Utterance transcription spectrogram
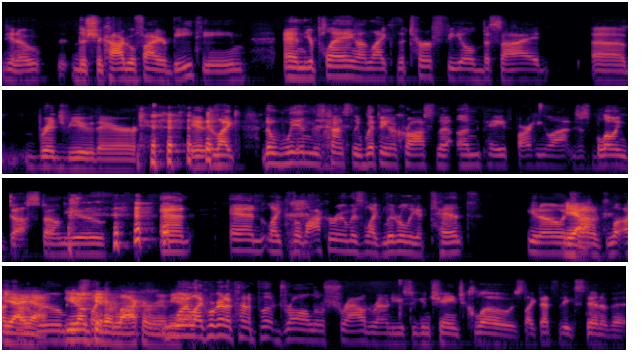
you know the Chicago Fire B team, and you're playing on like the turf field beside uh, Bridgeview there. It, like the wind is constantly whipping across the unpaved parking lot and just blowing dust on you and and like the locker room is like literally a tent you know it's Yeah. not a, it's yeah, yeah. room You don't like, get a locker room. we're Yeah. like we're gonna kind of put draw a little shroud around you so you can change clothes like that's the extent of it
